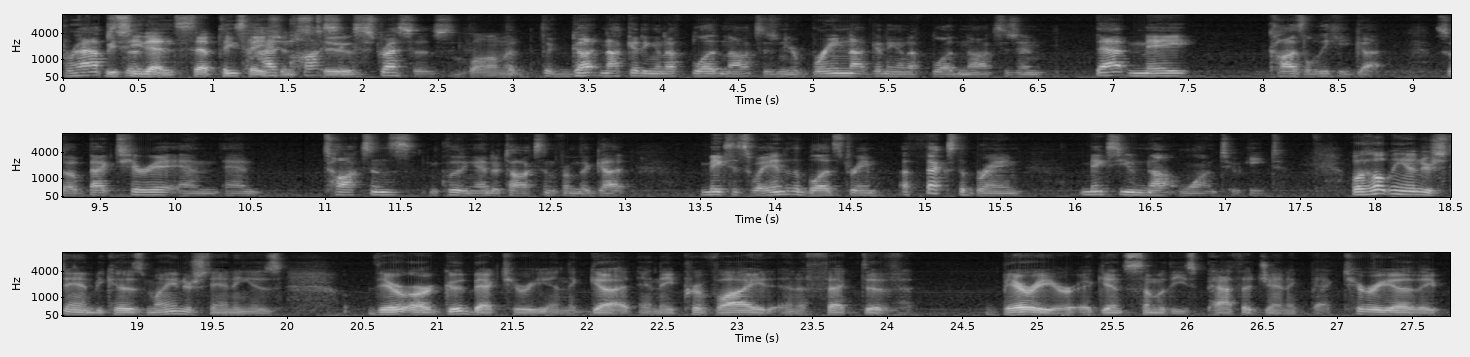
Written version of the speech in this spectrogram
perhaps We see the- that in septic these patients, hypoxic too. stresses, Vomit. the, the gut not getting enough blood and oxygen, your brain not getting enough blood and oxygen, that may cause a leaky gut. So bacteria and, and toxins, including endotoxin from the gut, makes its way into the bloodstream, affects the brain, makes you not want to eat. Well, help me understand because my understanding is there are good bacteria in the gut and they provide an effective barrier against some of these pathogenic bacteria. They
